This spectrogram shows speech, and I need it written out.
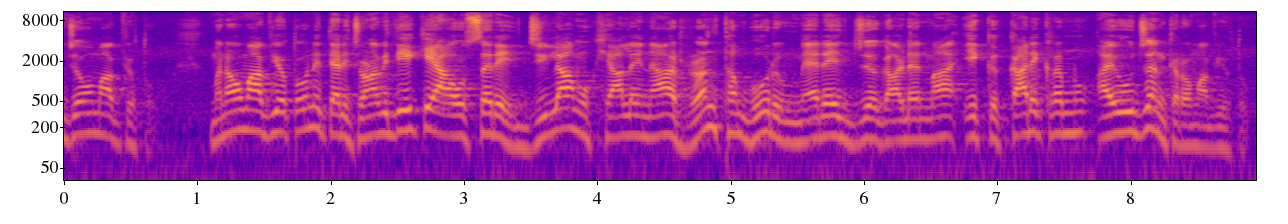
ઉજવવામાં આવ્યો હતો. મનાવવામાં આવ્યો હતો અને ત્યારે જણાવી દઈએ કે આ અવસરે જિલ્લા મુખ્યાલયના રણથંભોર મેરેજ ગાર્ડનમાં એક કાર્યક્રમનું આયોજન કરવામાં આવ્યું હતું.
